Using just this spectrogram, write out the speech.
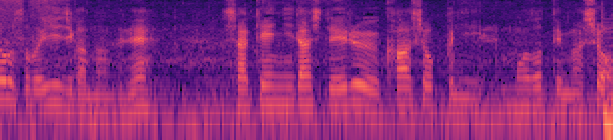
そろそろいい時間なんでね車検に出しているカーショップに戻ってみましょう。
